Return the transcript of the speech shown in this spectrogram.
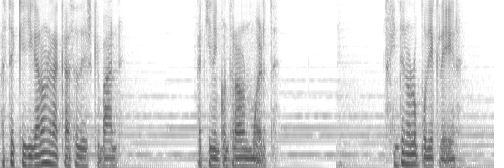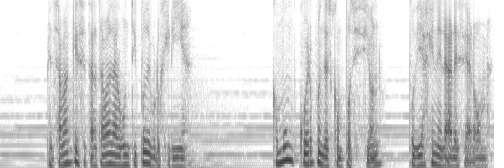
hasta que llegaron a la casa de Esqueban, a quien encontraron muerta. La gente no lo podía creer. Pensaban que se trataba de algún tipo de brujería. ¿Cómo un cuerpo en descomposición podía generar ese aroma?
